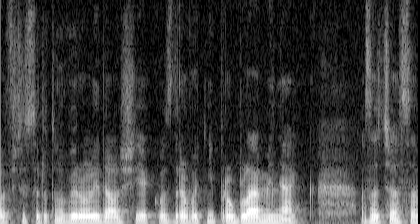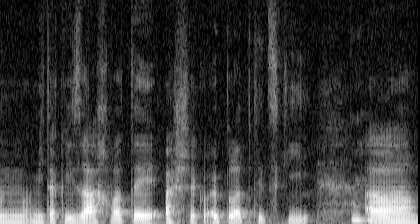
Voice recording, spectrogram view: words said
ještě se do toho vyroli další jako zdravotní problémy, nějak začala jsem mít takový záchvaty, až jako epileptický. Hmm. A,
